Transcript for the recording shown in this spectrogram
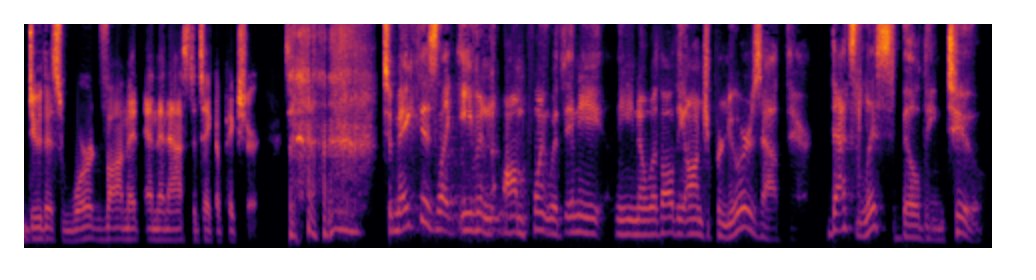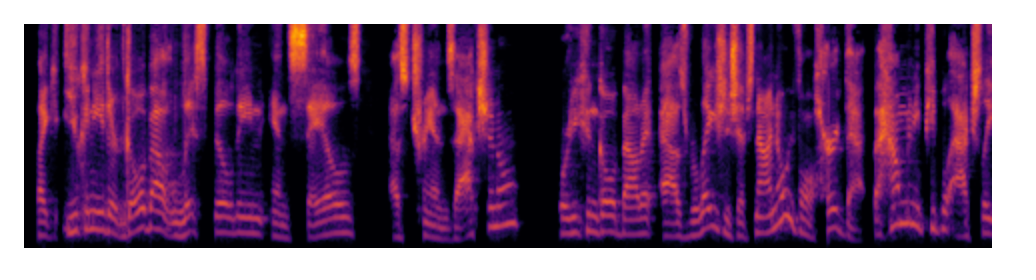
do this word vomit and then ask to take a picture. to make this like even on point with any, you know, with all the entrepreneurs out there, that's list building too. Like you can either go about list building and sales as transactional or you can go about it as relationships. Now, I know we've all heard that, but how many people actually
